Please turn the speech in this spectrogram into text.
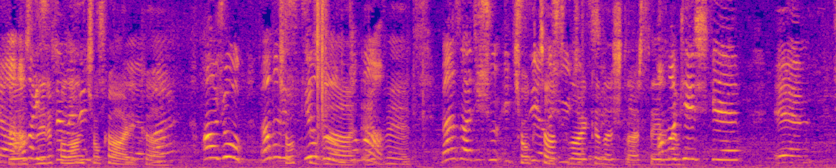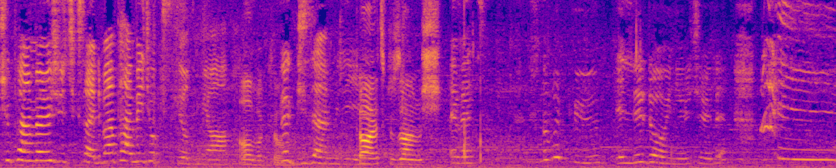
Ya, Gözleri falan çok çıktı. harika. Ben- Aa yok. Ben bunu Çok istiyordum. güzel. Tamam. Evet. Ben sadece şu ikisi Çok tatlı arkadaşlar. Sevdim. Ama keşke e, şu pembe ve şu çıksaydı. Ben pembeyi çok istiyordum ya. Al Ve bakalım. güzel mi diye. Gayet güzelmiş. Evet. Şuna bakın. Elleri de oynuyor şöyle. Ay,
